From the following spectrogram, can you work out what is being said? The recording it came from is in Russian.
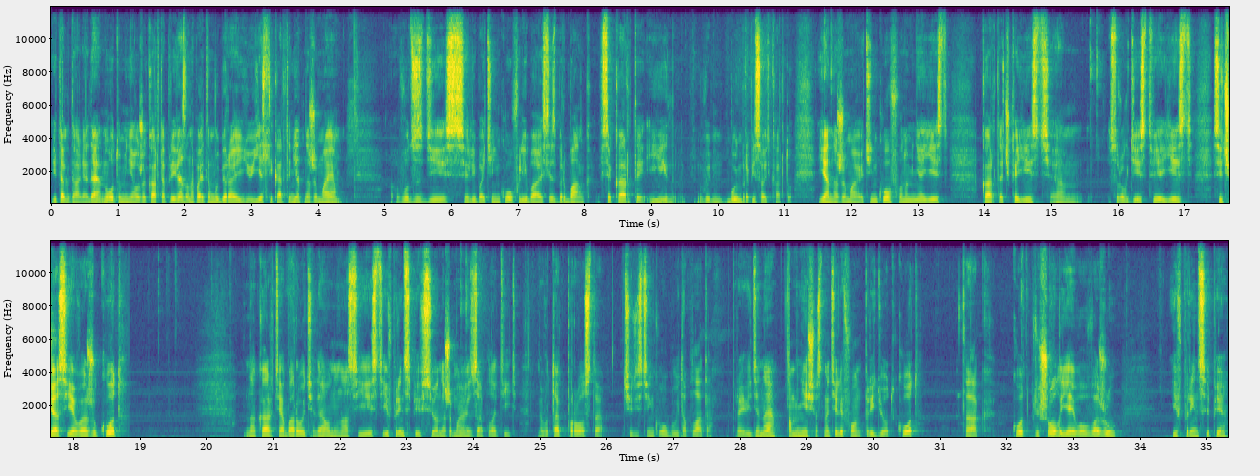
и так далее. Да? Ну вот у меня уже карта привязана, поэтому выбираю ее. Если карты нет, нажимаем вот здесь либо Тиньков, либо Сбербанк все карты и будем прописывать карту. Я нажимаю Тиньков, он у меня есть карточка есть, эм, срок действия есть. Сейчас я ввожу код на карте обороте, да, он у нас есть. И в принципе все, нажимаю заплатить. Вот так просто. Через Тинькофф будет оплата проведена. А мне сейчас на телефон придет код. Так, код пришел, я его ввожу. И в принципе,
